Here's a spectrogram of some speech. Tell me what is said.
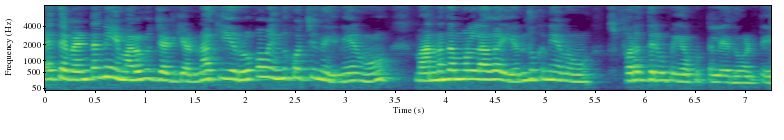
అయితే వెంటనే ఈ మరుగుజ్జు అడిగాడు నాకు ఈ రూపం ఎందుకు వచ్చింది? నేను మా అన్నదమ్ముల్లాగా ఎందుకు నేను స్ఫురద్రూపిగా పుట్టలేదు అంటే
